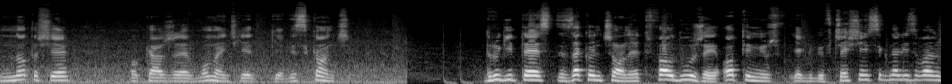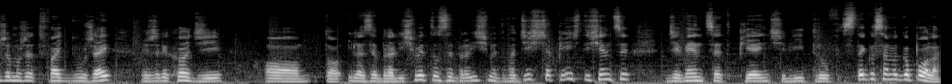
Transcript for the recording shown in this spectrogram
no to się okaże w momencie, kiedy skończy. Drugi test zakończony, trwał dłużej. O tym już jakby wcześniej sygnalizowałem, że może trwać dłużej. Jeżeli chodzi o to, ile zebraliśmy, to zebraliśmy 25 905 litrów z tego samego pola,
